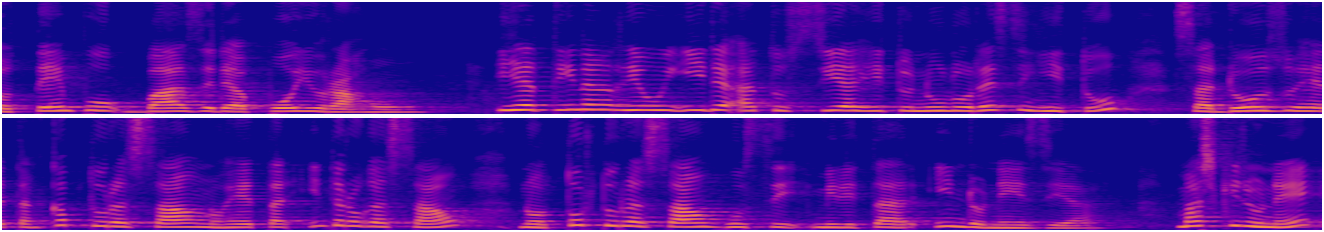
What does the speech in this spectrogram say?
to tempo base de apoio rahon. Ia tina riu ida atusia hitunulu resing hitu, sadoso hetan capturação no hetan interrogação no torturação rusi militar Indonésia. Mas é,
